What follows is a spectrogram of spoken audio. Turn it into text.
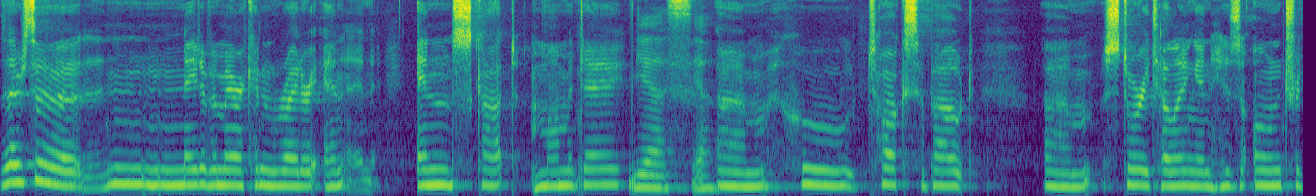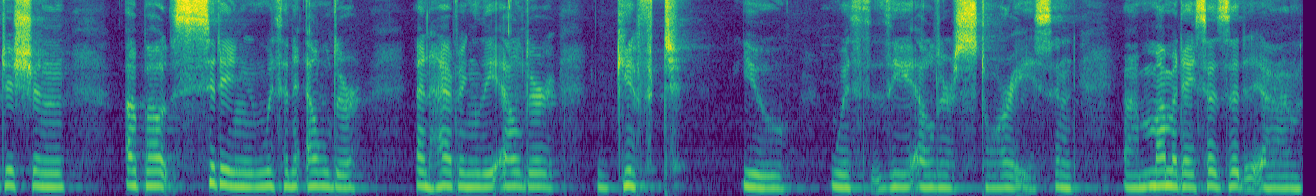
There's a Native American writer, N. N. Scott Momaday. Yes, yeah. Um, who talks about um, storytelling in his own tradition about sitting with an elder and having the elder gift you with the elder stories. And um, Momaday says that um,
